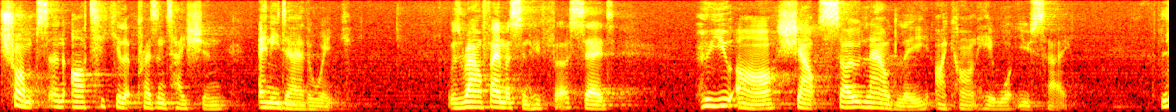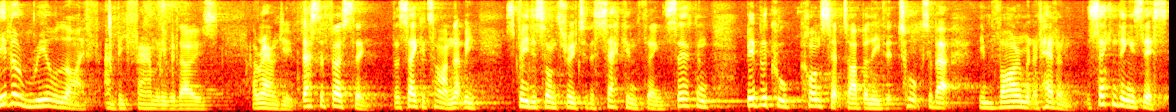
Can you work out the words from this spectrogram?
trumps an articulate presentation any day of the week. It was Ralph Emerson who first said, Who you are shouts so loudly, I can't hear what you say. Live a real life and be family with those around you. That's the first thing. For the sake of time, let me speed us on through to the second thing. Second biblical concept, I believe, that talks about the environment of heaven. The second thing is this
